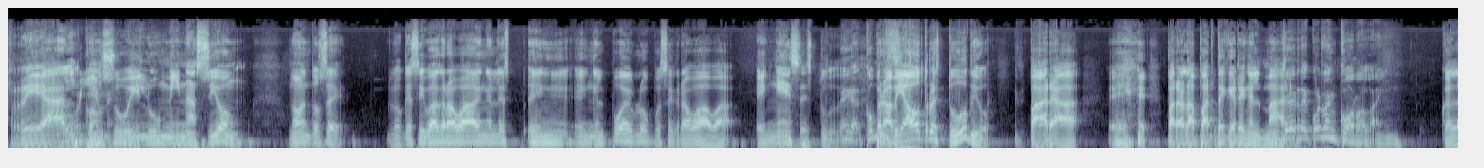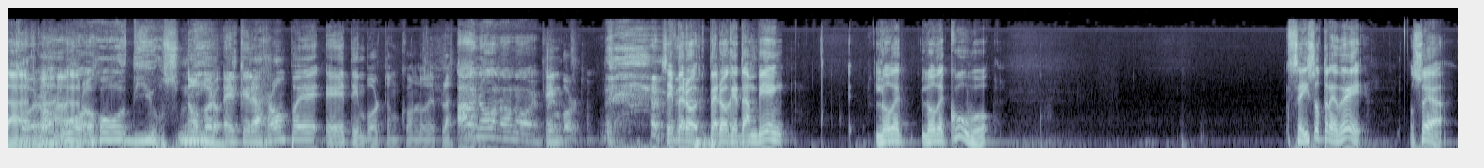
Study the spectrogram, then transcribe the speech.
real, con su iluminación, ¿no? Entonces, lo que se iba a grabar en el, en, en el pueblo, pues se grababa en ese estudio. Venga, ¿cómo pero es? había otro estudio para, eh, para la parte que era en el mar. ¿Ustedes recuerdan Coraline? Claro, Correcto. claro. Oh, Dios No, mío. pero el que la rompe es Tim Burton con lo de plastilina. Ah, no, no, no. Tim Burton. Sí, pero, pero que también lo de, lo de Cubo se hizo 3D. O sea,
